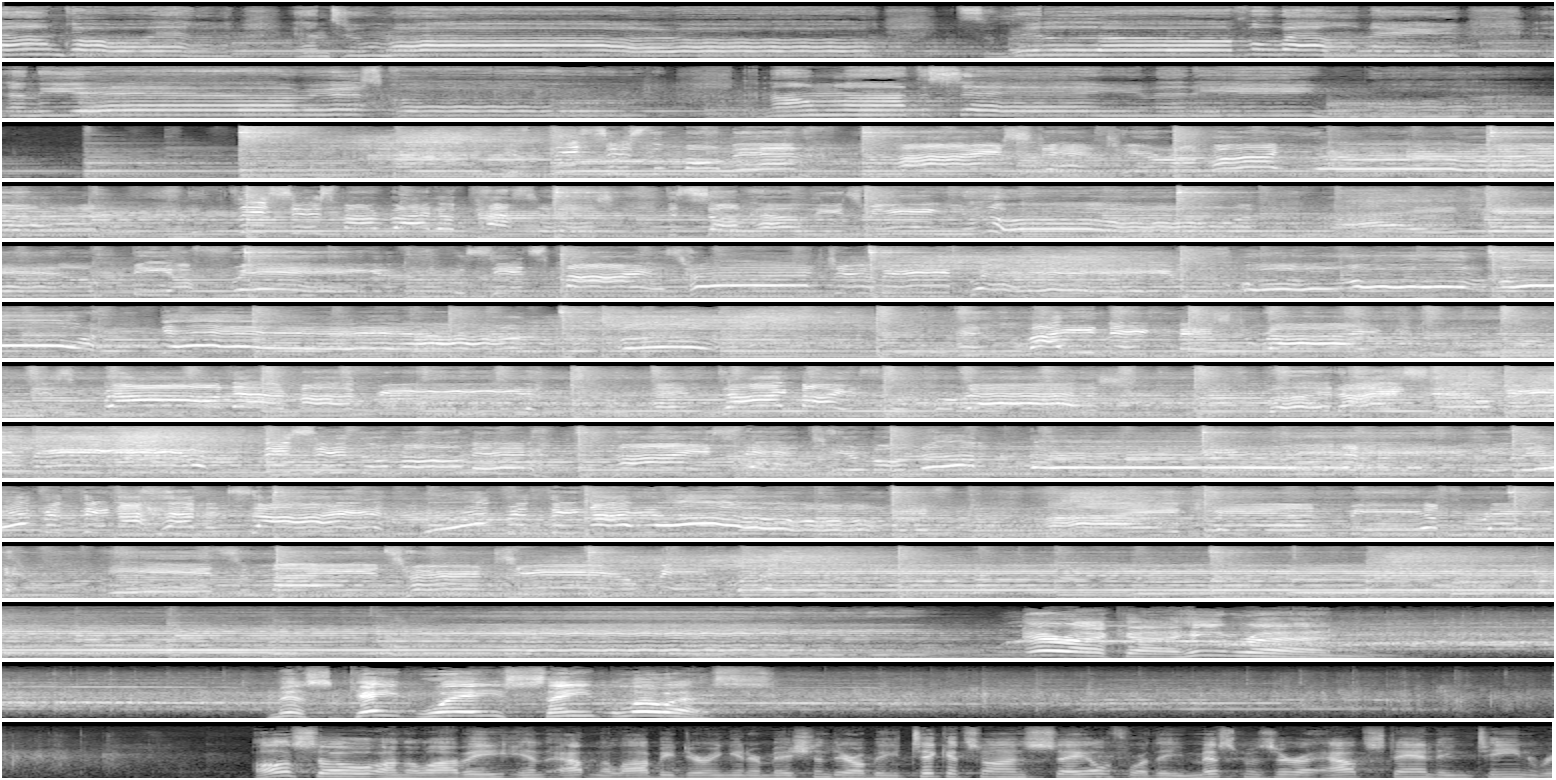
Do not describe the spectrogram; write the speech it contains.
Hebron. Miss Gateway St. Louis. Also on the lobby, in, out in the lobby during intermission, there will be tickets on sale for the Miss Missouri Outstanding Teen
